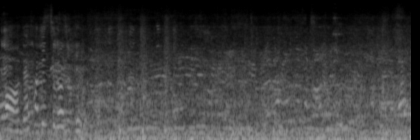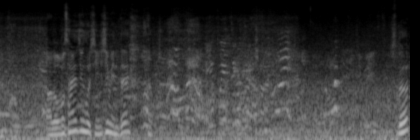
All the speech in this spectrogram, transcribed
để Ờ, để 사진 찍어줄게 아 너무 사진 찍는 거 진심인데? 예쁘게 찍어줘요 끝?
